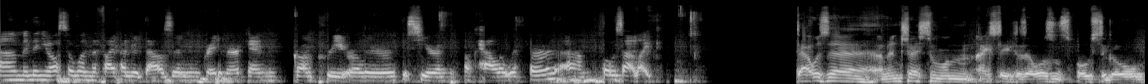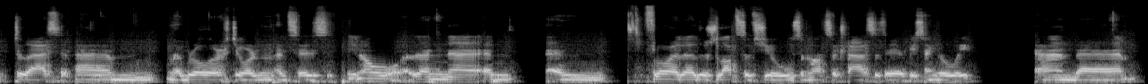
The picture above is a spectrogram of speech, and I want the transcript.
Um, and then you also won the 500,000 Great American Grand Prix earlier this year in Ocala with her. Um, what was that like? That was a, an interesting one actually because I wasn't supposed to go to that. Um, my brother Jordan had says, you know, in, uh, in Florida there's lots of shows and lots of classes every single week, and um,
